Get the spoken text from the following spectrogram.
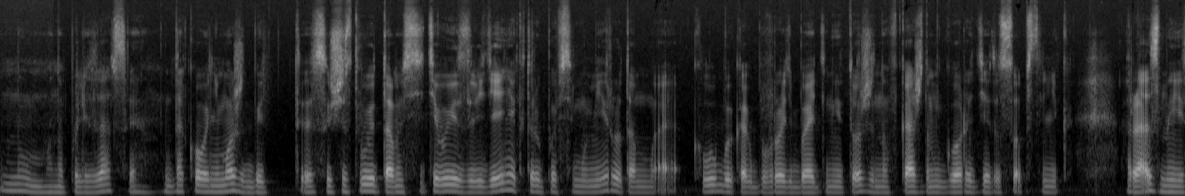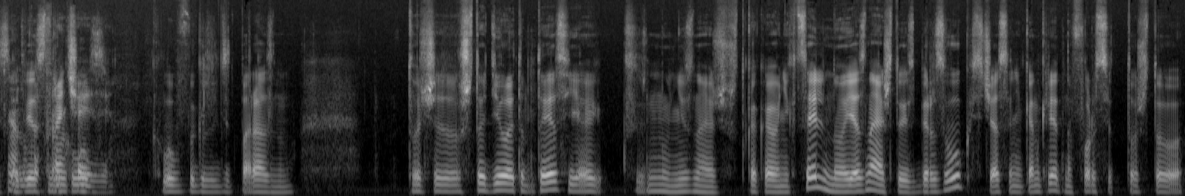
Ну, монополизация. Такого не может быть. Э, существуют там сетевые заведения, которые по всему миру, там э, клубы как бы вроде бы один и тот же, но в каждом городе это собственник разный, и, соответственно, а, ну, клуб, клуб выглядит по-разному. То, что, делает МТС, я ну, не знаю, какая у них цель, но я знаю, что из Сберзвук сейчас они конкретно форсят то, что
